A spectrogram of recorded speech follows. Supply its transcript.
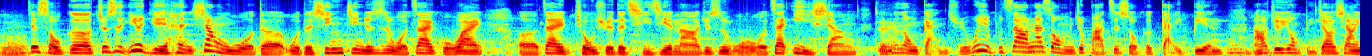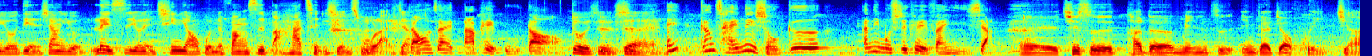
嗯，这首歌就是因为也很像我的我的心境，就是我在国外呃在求学的期间啊，就是我我在异乡的那种感觉。我也不知道那时候我们就把这首歌改编，然后就用比较像有点像有类似有点轻摇滚的方式把它呈现出来，这样，然后再搭配舞蹈。对对对。哎，刚才那首歌，安妮牧师可以翻译一下。呃，其实它的名字应该叫《回家》，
